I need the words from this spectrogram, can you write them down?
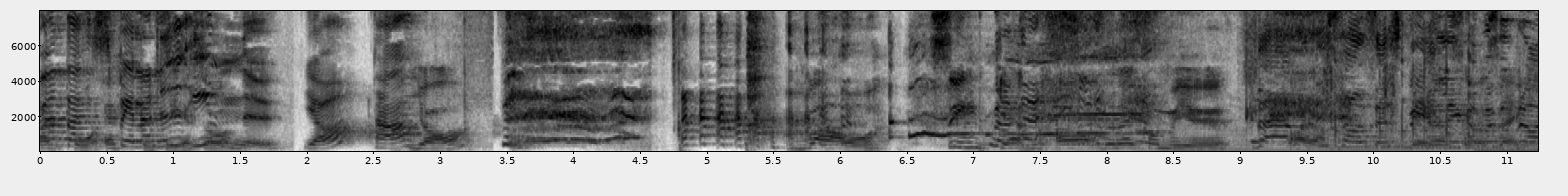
Men på vänta, spelar SVT ni så- in nu? Ja. Ja. Ja. Wow! Synken. Ja, det där kommer ju... Världens distansinspelning kommer på bra.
